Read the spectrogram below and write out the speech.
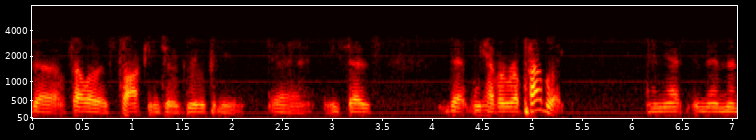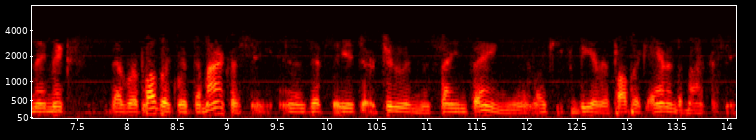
the fellow is talking to a group, and he uh, he says that we have a republic, and yet and then then they mix a republic with democracy, as if these are two in the same thing. Like you can be a republic and a democracy.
